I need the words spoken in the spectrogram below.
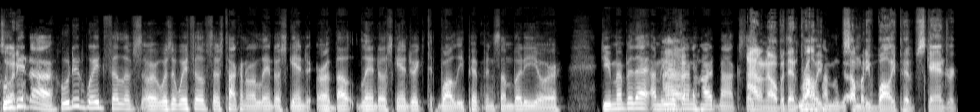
So who anyway. did uh who did Wade Phillips or was it Wade Phillips that was talking to Orlando Scandrick or about Lando Scandrick, Wally Pipp and somebody or do you remember that? I mean, it was uh, on Hard Knocks. Like, I don't know, but then probably somebody Wally Pipp Scandrick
